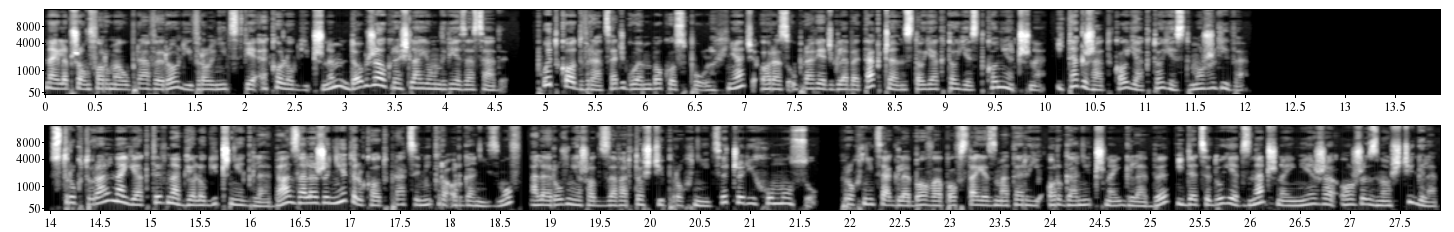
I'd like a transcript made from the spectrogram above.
Najlepszą formę uprawy roli w rolnictwie ekologicznym dobrze określają dwie zasady. Płytko odwracać, głęboko spulchniać oraz uprawiać glebę tak często, jak to jest konieczne i tak rzadko, jak to jest możliwe. Strukturalna i aktywna biologicznie gleba zależy nie tylko od pracy mikroorganizmów, ale również od zawartości próchnicy, czyli humusu. Próchnica glebowa powstaje z materii organicznej gleby i decyduje w znacznej mierze o żyzności gleb.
